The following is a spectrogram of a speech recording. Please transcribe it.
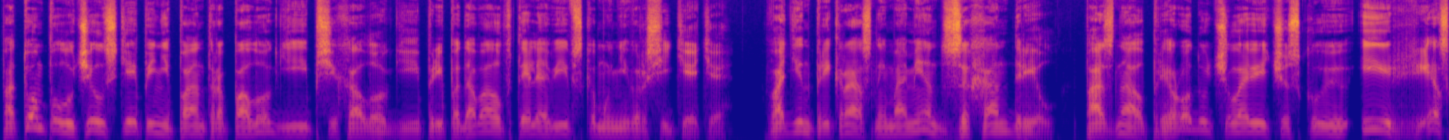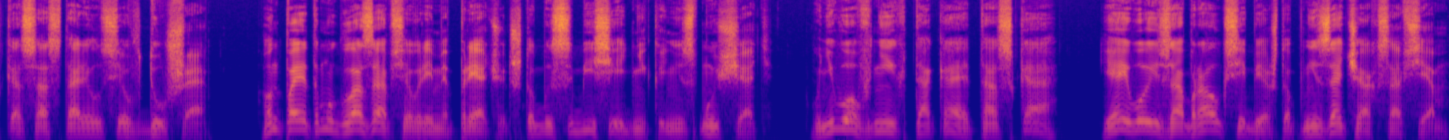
Потом получил степени по антропологии и психологии, преподавал в Тель-Авивском университете. В один прекрасный момент захандрил познал природу человеческую и резко состарился в душе. Он поэтому глаза все время прячет, чтобы собеседника не смущать. У него в них такая тоска. Я его и забрал к себе, чтоб не зачах совсем.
